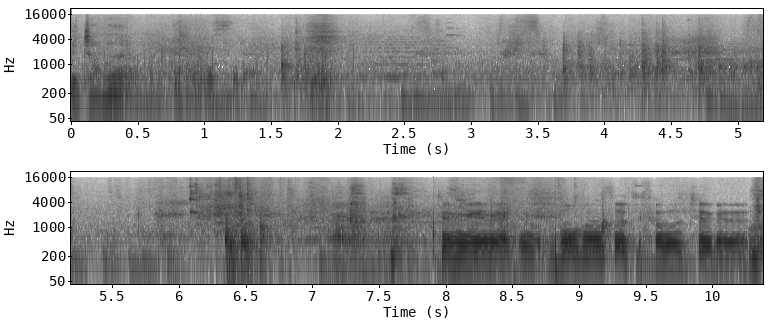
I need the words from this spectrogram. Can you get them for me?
れ邪魔だよ。ちょっと逃げない。防犯装置作動中とかじゃない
